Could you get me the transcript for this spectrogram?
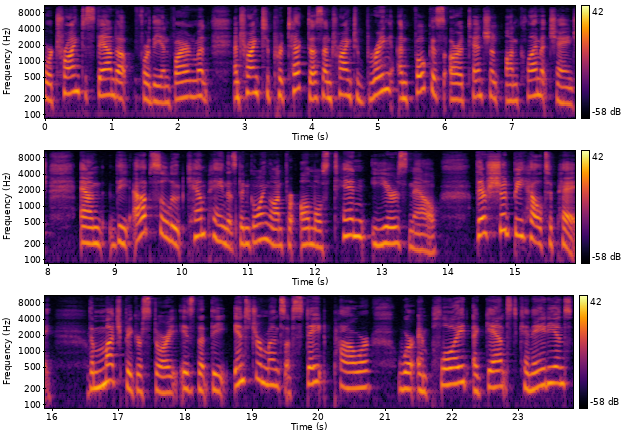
for trying to stand up for the environment and trying to protect us and trying to bring and focus our attention on climate change. And the absolute campaign that's been going on for almost 10 years now, there should be hell to pay. The much bigger story is that the instruments of state power were employed against Canadians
